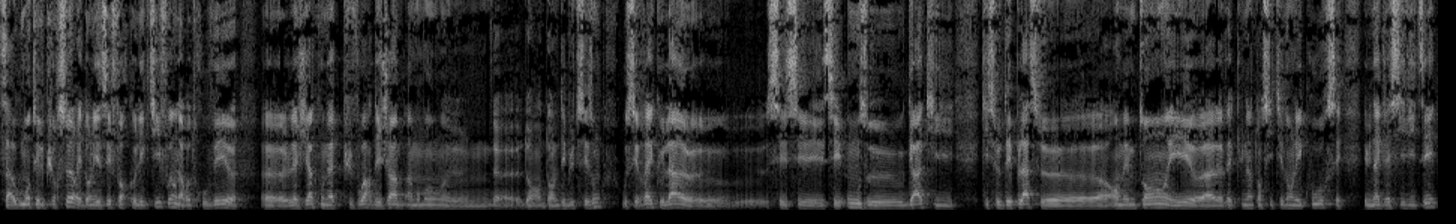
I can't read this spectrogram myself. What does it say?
ça a augmenté le curseur et dans les efforts collectifs, ouais, on a retrouvé euh, euh la GIA qu'on a pu voir déjà à un moment euh, dans, dans, le début de saison, où c'est vrai que là, euh, c'est c'est 11 gars qui qui se déplacent en même temps et avec une intensité dans les courses et, une agressivité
